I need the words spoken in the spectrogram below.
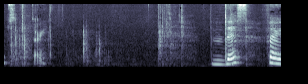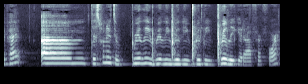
Oops, sorry. This fairy pet, um, this one is a really, really, really, really, really good offer for.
